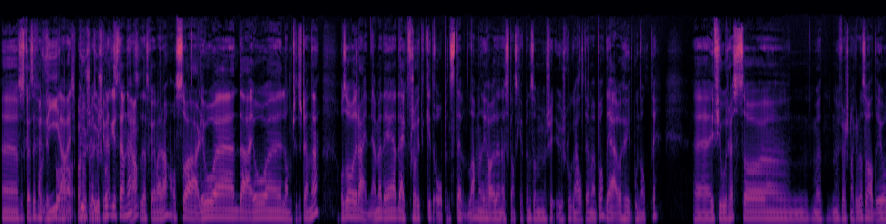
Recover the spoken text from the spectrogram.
så skal jeg selvfølgelig på. Urskog-stevne, Ja. så det skal jeg være. Og så er det jo, eh, det er jo eh, landsskytterstevne. Og så regner jeg med det, det er for så vidt ikke et åpent stevne, da, men vi har jo den østlandscupen som Urskog alltid er med på. Det er jo høydepunkt alltid. Eh, I fjor høst, så når vi først snakker om det, så hadde vi jo,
